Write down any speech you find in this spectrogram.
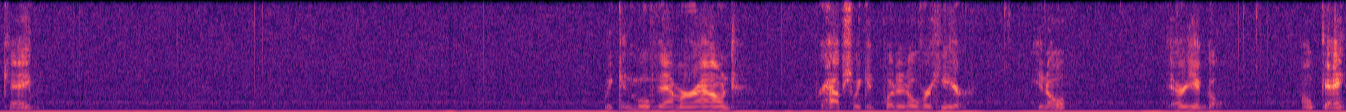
okay, we can move them around. Perhaps we could put it over here. You know, there you go. Okay.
